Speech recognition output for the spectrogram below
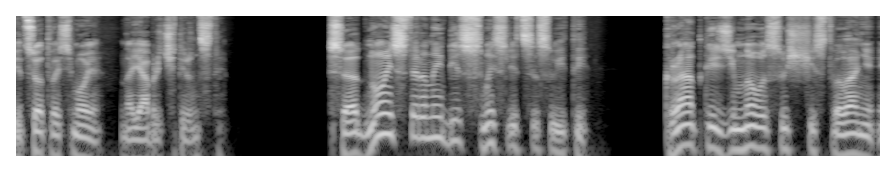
508 ноябрь 14. С одной стороны бессмыслица суеты, краткость земного существования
